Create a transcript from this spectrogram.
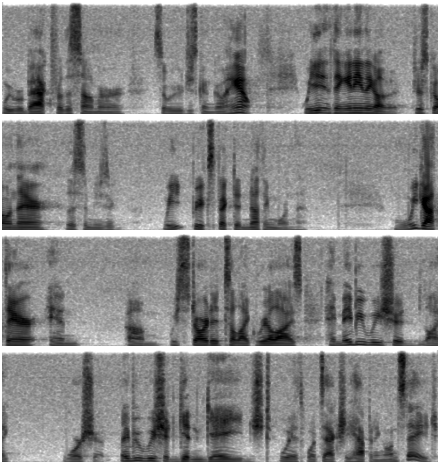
We were back for the summer. So we were just going to go hang out. We didn't think anything of it. Just going there, listen to music. We, we expected nothing more than that. When we got there and um, we started to like realize, hey, maybe we should like worship. Maybe we should get engaged with what's actually happening on stage.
